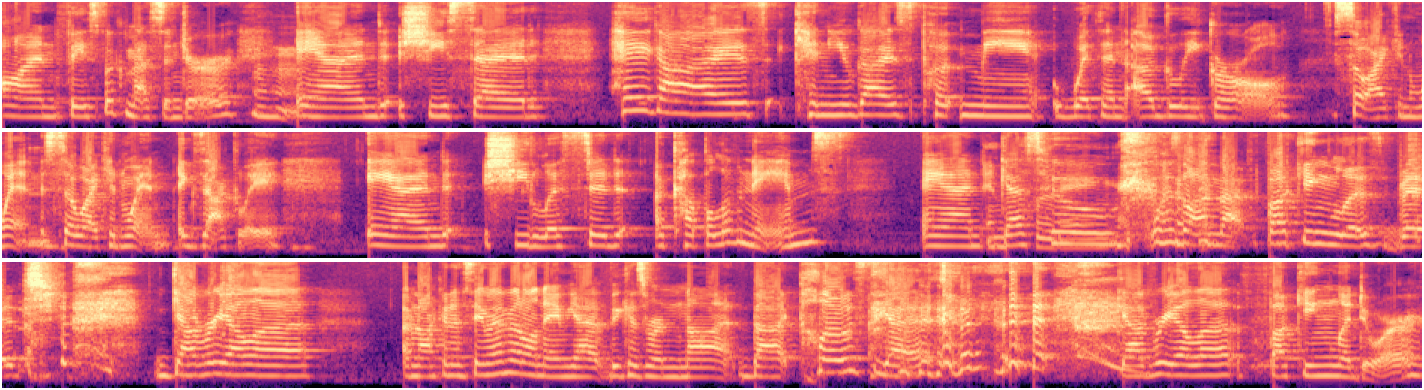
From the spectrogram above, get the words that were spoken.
on Facebook Messenger Mm-hmm. and she said, Hey guys, can you guys put me with an ugly girl? so I can win. so I can win. Exactly. And she listed a couple of names. And guess who was on that fucking list, bitch? Gabriella. I'm not gonna say my middle name yet because we're not that close yet. Gabriella fucking Ladour.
